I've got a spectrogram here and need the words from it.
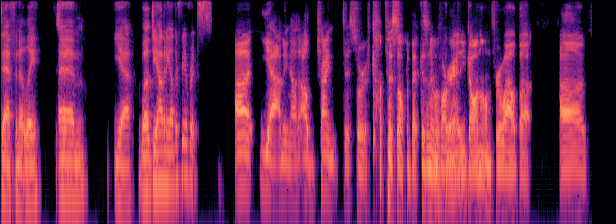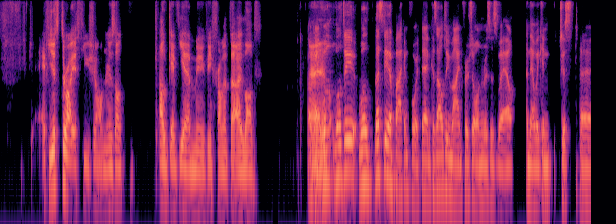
Definitely. Um, yeah. Well, do you have any other favorites? Uh, yeah. I mean, I'll, I'll try to sort of cut this off a bit because I know I've already gone on for a while. But uh, if you just throw out a few genres, I'll I'll give you a movie from it that I love. Okay, um, we'll we'll do well. Let's do a back and forth then, because I'll do mine for genres as well, and then we can just uh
